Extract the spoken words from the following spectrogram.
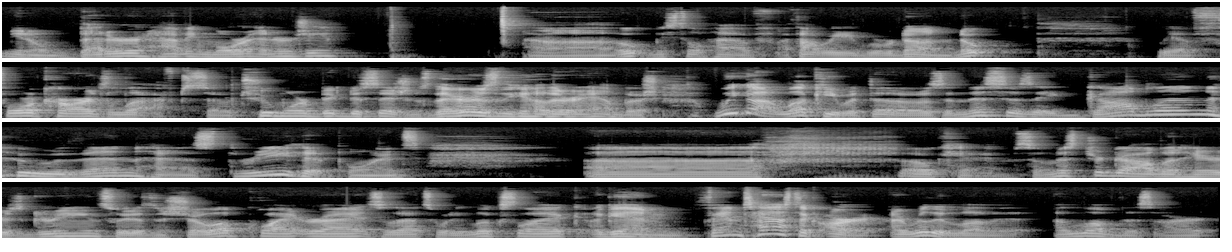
you know, better having more energy. Uh, oh, we still have... I thought we, we were done. Nope. We have four cards left, so two more big decisions. There's the other ambush. We got lucky with those, and this is a goblin who then has three hit points. Uh... Okay, so Mr. Goblin here is green, so he doesn't show up quite right, so that's what he looks like. Again, fantastic art. I really love it. I love this art.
